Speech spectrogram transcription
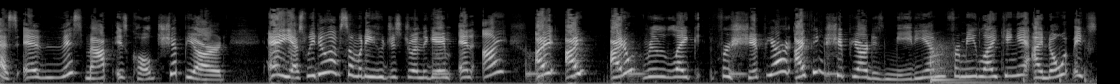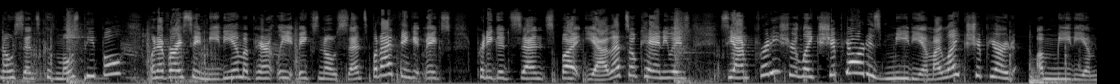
yes, and this map is called Shipyard. And yes, we do have somebody who just joined the game, and I, I, I I don't really like for Shipyard. I think Shipyard is medium for me liking it. I know it makes no sense because most people, whenever I say medium, apparently it makes no sense. But I think it makes pretty good sense. But yeah, that's okay. Anyways, see, I'm pretty sure like Shipyard is medium. I like Shipyard a medium,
